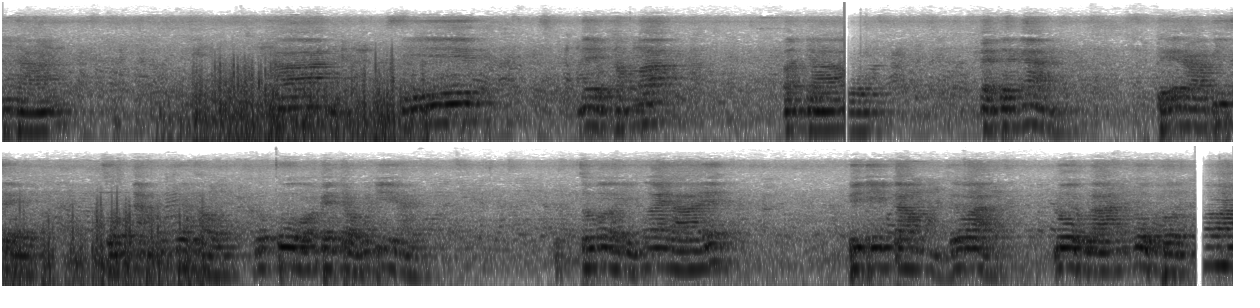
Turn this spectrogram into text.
ธิษฐานทานศีล ในธรรมะปัญญาแต่เดินงานเทราพิเศษสมนามเพื่อเขาลูกกู้ว่าเป็นเจ้าพิธีให้สมมติอีกง่ายหลายพิธีกรรมหรือว่าลูกหลานลูกเพื่อนเทสา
